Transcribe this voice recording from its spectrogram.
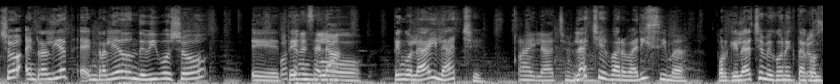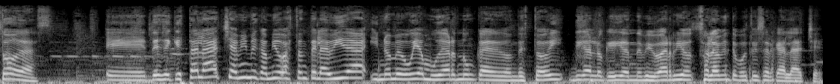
Yo, en realidad, en realidad donde vivo yo, eh, Vos tengo, tenés el A. tengo la A y la H. Ay, la H. La H es barbarísima, porque la H me conecta con todas. Eh, desde que está la H a mí me cambió bastante la vida y no me voy a mudar nunca de donde estoy. Digan lo que digan de mi barrio, solamente porque estoy cerca de la H.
